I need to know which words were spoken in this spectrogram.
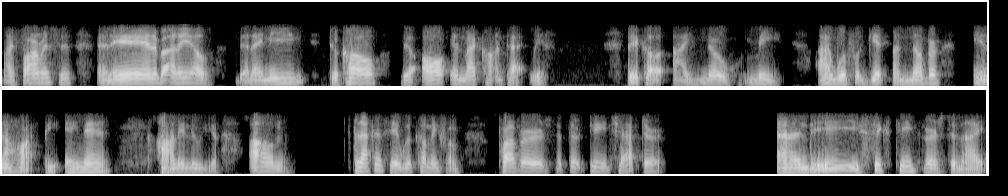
my pharmacist, and anybody else that I need to call, they're all in my contact list. Because I know me. I will forget a number in a heartbeat. Amen. Hallelujah. Um, like I said, we're coming from Proverbs, the 13th chapter, and the 16th verse tonight.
